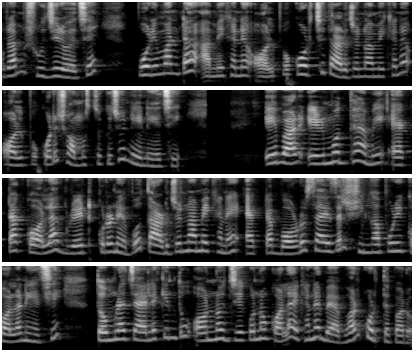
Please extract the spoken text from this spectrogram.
গ্রাম সুজি রয়েছে। পরিমাণটা আমি এখানে অল্প করছি, তার জন্য আমি এখানে অল্প করে সমস্ত কিছু নিয়ে নিয়েছি। এবার এর মধ্যে আমি একটা কলা গ্রেট করে নেব, তার জন্য আমি এখানে একটা বড় সাইজের সিঙ্গাপুরি কলা নিয়েছি। তোমরা চাইলে কিন্তু অন্য যে কোনো কলা এখানে ব্যবহার করতে পারো।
